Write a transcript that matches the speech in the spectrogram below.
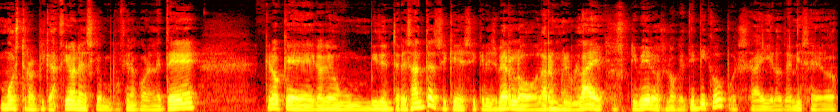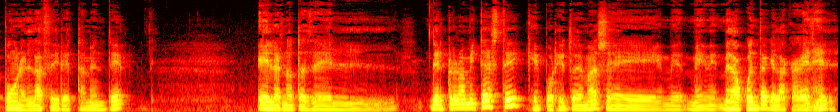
muestro aplicaciones que funcionan con LTE, creo que, es un vídeo interesante, así que si queréis verlo, darme un like, suscribiros, lo que típico, pues ahí lo tenéis, eh, os pongo un enlace directamente en las notas del, del programita este, que por cierto además eh, me, he dado cuenta que la cagué en él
